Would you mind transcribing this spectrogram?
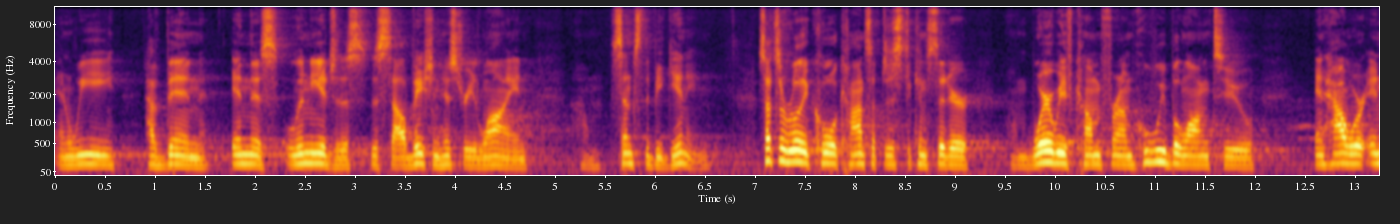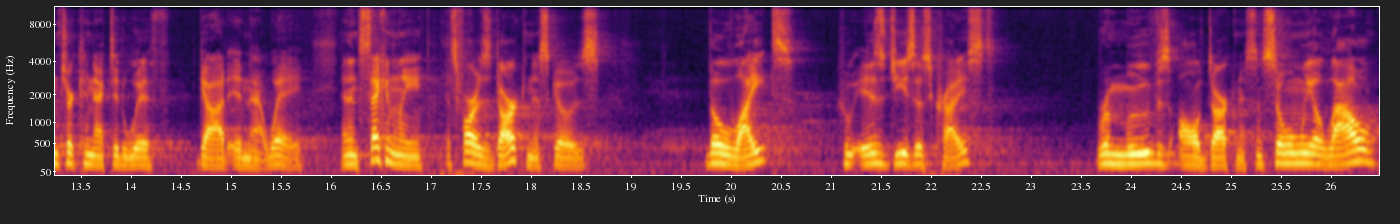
and we have been in this lineage, this, this salvation history line um, since the beginning. So that's a really cool concept just to consider um, where we've come from, who we belong to, and how we're interconnected with God in that way. And then, secondly, as far as darkness goes, the light, who is Jesus Christ, removes all darkness. And so when we allow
